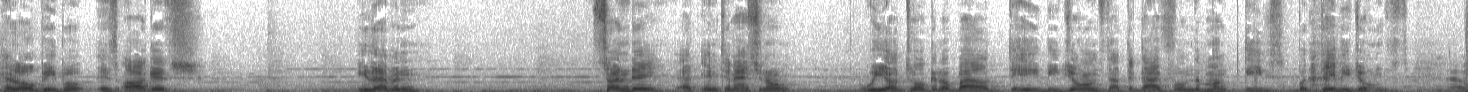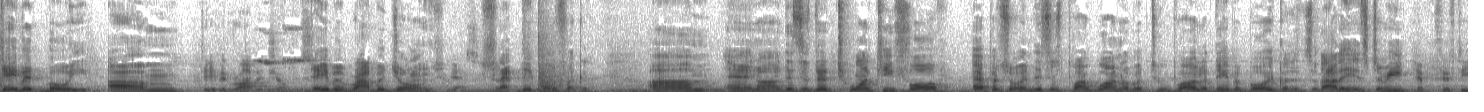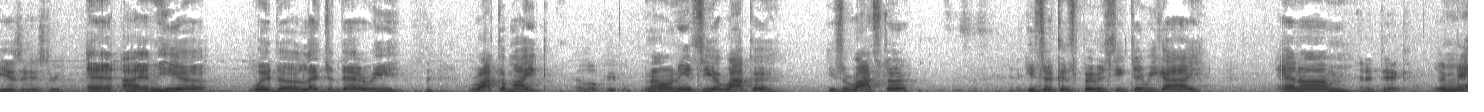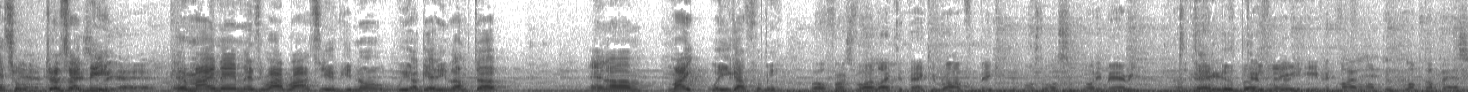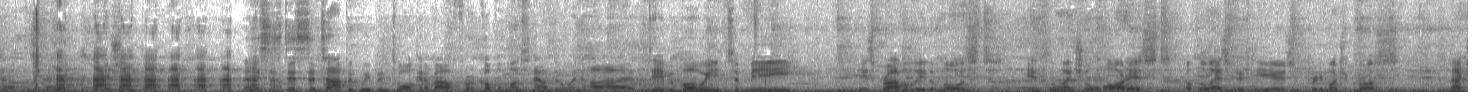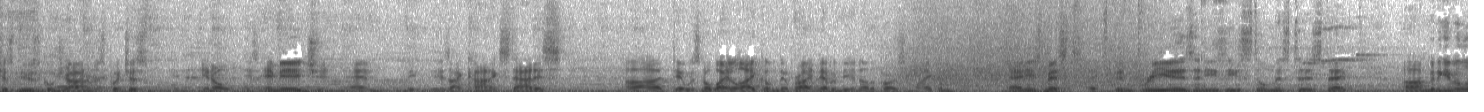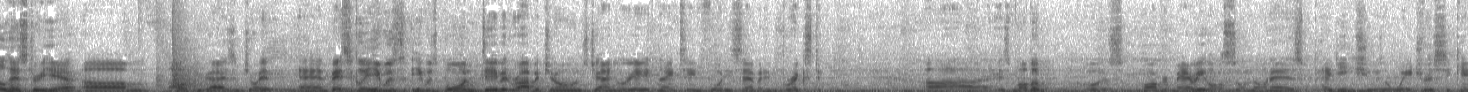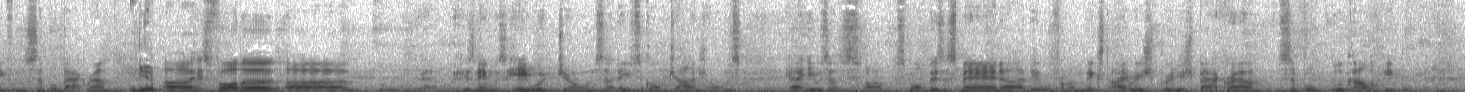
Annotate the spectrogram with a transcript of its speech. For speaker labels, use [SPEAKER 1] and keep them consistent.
[SPEAKER 1] Hello, people. It's August 11, Sunday at International. We are talking about Davy Jones, not the guy from the Monkees, but Davy Jones.
[SPEAKER 2] No.
[SPEAKER 1] David Bowie. Um,
[SPEAKER 2] David Robert Jones.
[SPEAKER 1] David Robert Jones.
[SPEAKER 2] Yes.
[SPEAKER 1] Slapdick motherfucker. Um, and uh, this is the 24th episode, and this is part one of a two part of David Bowie because it's a lot of history.
[SPEAKER 2] Yep, 50 years of history.
[SPEAKER 1] And I am here with the legendary Rocker Mike.
[SPEAKER 2] Hello, people.
[SPEAKER 1] Not only is he a rocker, he's a roster, he's a conspiracy theory guy, and um,
[SPEAKER 2] And a dick.
[SPEAKER 1] an asshole,
[SPEAKER 2] Yeah,
[SPEAKER 1] just like me.
[SPEAKER 2] Yeah, yeah.
[SPEAKER 1] And my name is Rob Rossi. If you know, we are getting lumped up. And um, Mike, what you got for me?
[SPEAKER 2] Well, first of all, I'd like to thank you, Rob, for making the most awesome Bloody Mary. Okay,
[SPEAKER 1] damn good Bloody
[SPEAKER 2] Definitely
[SPEAKER 1] Mary.
[SPEAKER 2] even my lumped, lumped up ass out this morning. Appreciate that. Now, this is this is a topic we've been talking about for a couple months now. Doing uh, David Bowie to me is probably the most influential artist of the last 50 years, pretty much across not just musical genres, but just you know his image and and his iconic status. Uh, there was nobody like him. There'll probably never be another person like him. And he's missed. It's been three years, and he's, he's still missed to this day. Uh, I'm going to give you a little history here. Um, I hope you guys enjoy it. And basically, he was he was born David Robert Jones, January 8th, 1947, in Brixton. Uh, his mother was Margaret Mary, also known as Peggy. She was a waitress. He came from a simple background.
[SPEAKER 1] Yep.
[SPEAKER 2] Uh, his father, uh, his name was Hayward Jones. Uh, they used to call him John Jones. Uh, he was a um, small businessman. Uh, they were from a mixed Irish British background, simple blue collar people.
